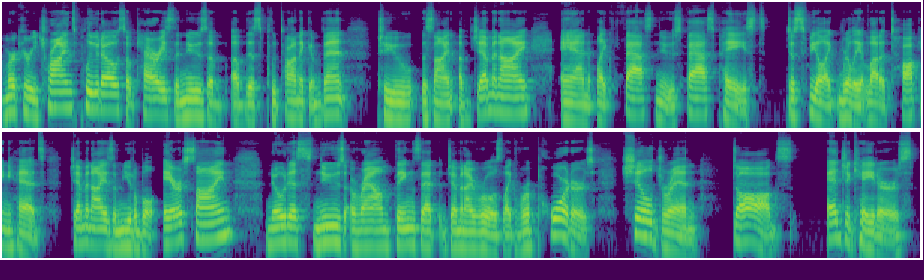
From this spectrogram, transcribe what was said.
mercury trines pluto so carries the news of, of this plutonic event to the sign of gemini and like fast news fast paced just feel like really a lot of talking heads. Gemini is a mutable air sign. Notice news around things that Gemini rules, like reporters, children, dogs, educators,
